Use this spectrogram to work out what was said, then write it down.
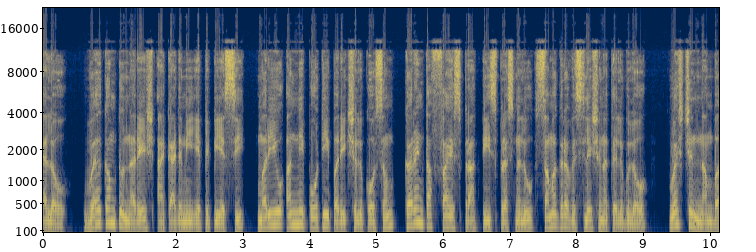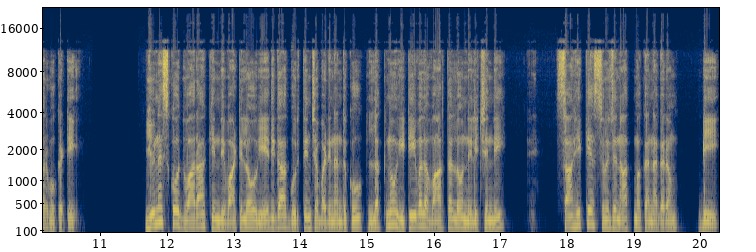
Hello welcome to Naresh academy APSC మరియు అన్ని పోటీ పరీక్షలు కోసం కరెంట్ అఫైర్స్ ప్రాక్టీస్ ప్రశ్నలు సమగ్ర విశ్లేషణ తెలుగులో క్వశ్చన్ నంబర్ ఒకటి. యునెస్కో ద్వారా కింది వాటిలో ఏదిగా గుర్తించబడినందుకు లక్నో ఇటీవల వార్తల్లో నిలిచింది సాహిత్య సృజనాత్మక నగరం బి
